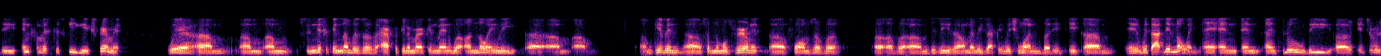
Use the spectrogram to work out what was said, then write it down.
the infamous Tuskegee experiment, where um, um, um significant numbers of African American men were unknowingly uh, um, given uh, some of the most virulent uh, forms of a of a disease. I don't remember exactly which one, but it, it, it without them knowing, and and and through the uh, inter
